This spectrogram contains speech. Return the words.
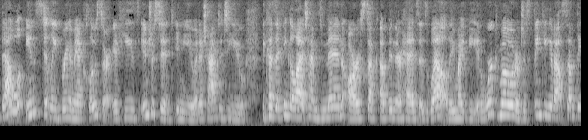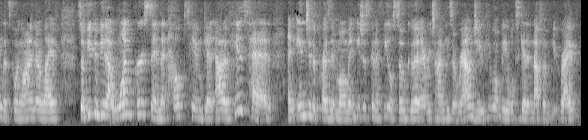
That will instantly bring a man closer if he's interested in you and attracted to you. Because I think a lot of times men are stuck up in their heads as well. They might be in work mode or just thinking about something that's going on in their life. So if you can be that one person that helps him get out of his head and into the present moment, he's just going to feel so good every time he's around you. He won't be able to get enough of you, right?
